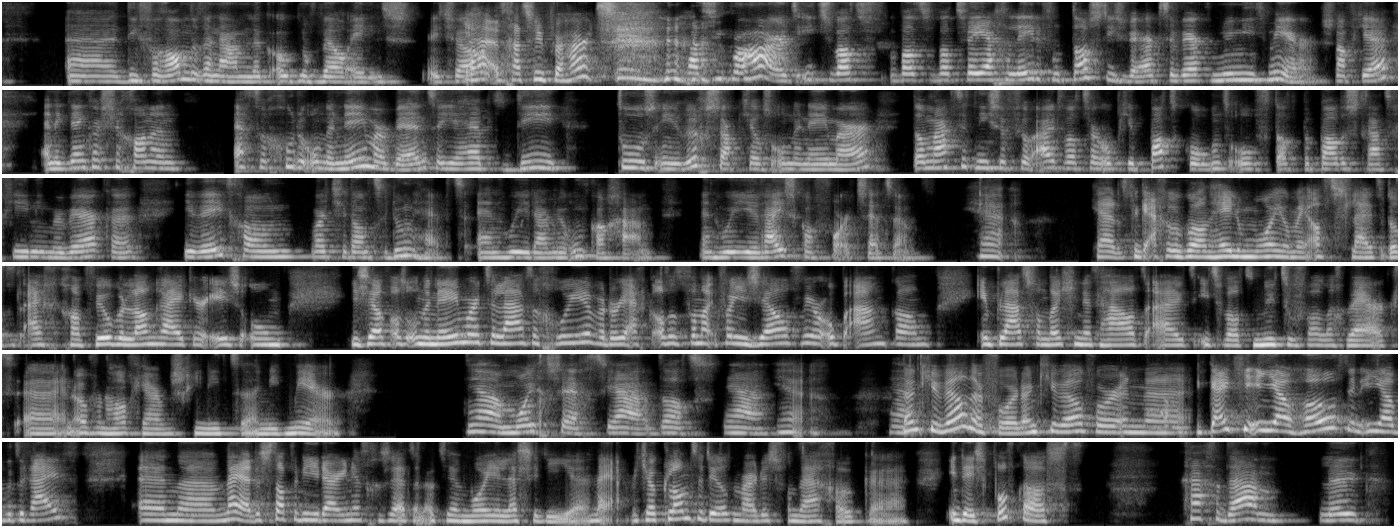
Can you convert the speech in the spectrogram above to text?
uh, die veranderen namelijk ook nog wel eens. Weet je wel? Ja, het gaat super hard. Het gaat super hard. Iets wat, wat, wat twee jaar geleden fantastisch werkte, werkt nu niet meer. Snap je? En ik denk als je gewoon een echt een goede ondernemer bent en je hebt die tools in je rugzakje als ondernemer, dan maakt het niet zoveel uit wat er op je pad komt of dat bepaalde strategieën niet meer werken. Je weet gewoon wat je dan te doen hebt en hoe je daarmee om kan gaan en hoe je je reis kan voortzetten. Ja. Ja, dat vind ik eigenlijk ook wel een hele mooie om mee af te sluiten. Dat het eigenlijk gewoon veel belangrijker is om jezelf als ondernemer te laten groeien. Waardoor je eigenlijk altijd van, van jezelf weer op aan kan. In plaats van dat je het haalt uit iets wat nu toevallig werkt. Uh, en over een half jaar misschien niet, uh, niet meer. Ja, mooi gezegd. Ja, dat. Ja. ja. ja. Dank je wel daarvoor. Dank je wel voor een, uh, een, kijkje in jouw hoofd en in jouw bedrijf. En uh, nou ja, de stappen die je daarin hebt gezet en ook de mooie lessen die je nou ja, met jouw klanten deelt, maar dus vandaag ook uh, in deze podcast. Graag gedaan. Leuk.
